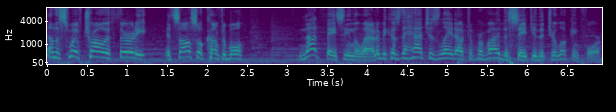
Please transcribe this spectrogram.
on the Swift Trawler 30, it's also comfortable not facing the ladder because the hatch is laid out to provide the safety that you're looking for.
